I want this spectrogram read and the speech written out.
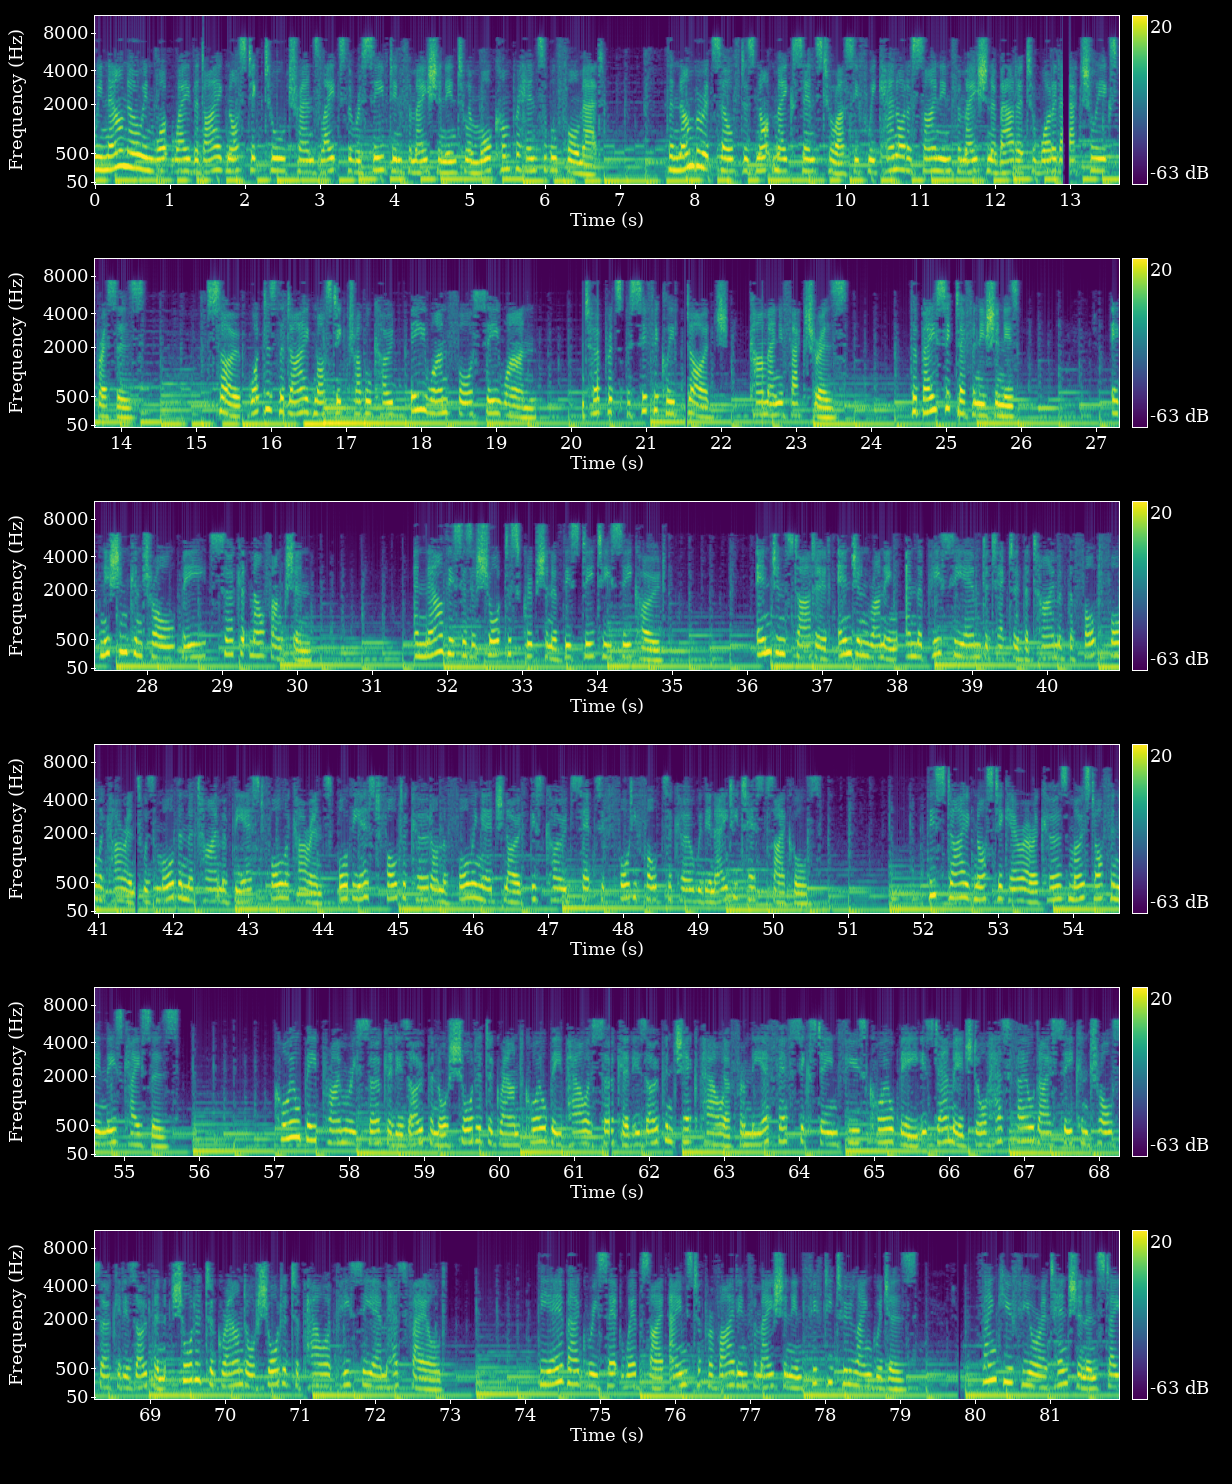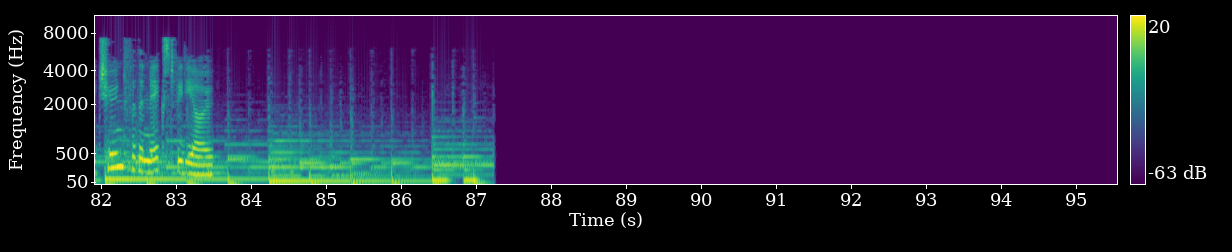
We now know in what way the diagnostic tool translates the received information into a more comprehensible format. The number itself does not make sense to us if we cannot assign information about it to what it actually expresses. So, what does the diagnostic trouble code B14C1 interpret specifically Dodge car manufacturers? The basic definition is Ignition control B, circuit malfunction. And now this is a short description of this DTC code. Engine started, engine running, and the PCM detected the time of the fault fall occurrence was more than the time of the EST fall occurrence, or the EST fault occurred on the falling edge note. This code sets if 40 faults occur within 80 test cycles. This diagnostic error occurs most often in these cases. Coil B primary circuit is open or shorted to ground Coil B power circuit is open check power from the FF16 fuse Coil B is damaged or has failed IC control circuit is open, shorted to ground or shorted to power PCM has failed. The Airbag Reset website aims to provide information in 52 languages. Thank you for your attention and stay tuned for the next video.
